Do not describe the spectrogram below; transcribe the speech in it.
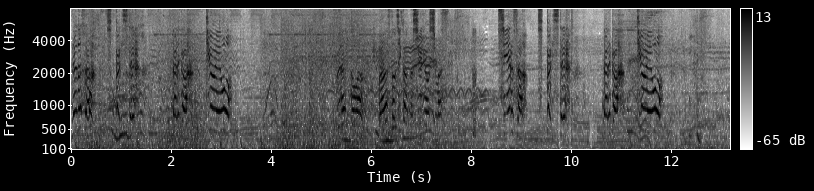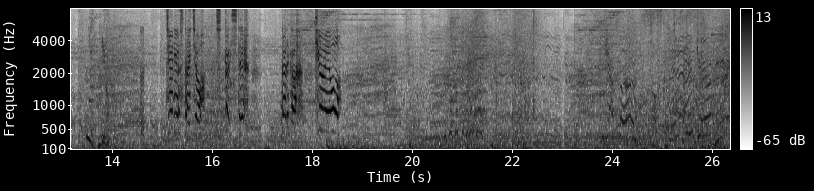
ラナさんしっかりして。誰か救援をブラッド1バースト時間が終了します。シエルさんしっかりして。誰か救援を。ジュリウス隊長しっかりして。誰か救援を。助かった。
